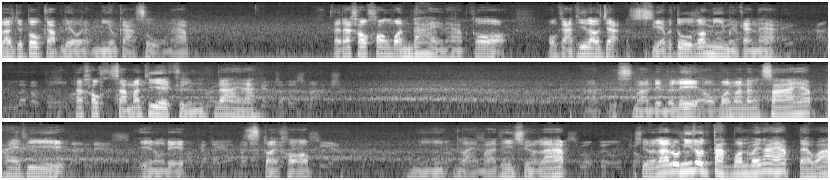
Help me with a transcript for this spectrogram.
เราจะโต้กลับเร็วเนี่ยมีโอกาสสูงนะครับ แต่ถ้าเขาครองบอลได้นะครับ ก็โอกาสที่เราจะเสียประตูก็มีเหมือนกันนะฮะถ้าเขาสามารถที่จะขึงได้นะครับอุสมานเดมเบเล่ออกบอลมาทางซ้ายครับ ให้ที่เอนองเดสสตอยคอฟนี้ไหลมาที่ชิโนล่าครับชิโนล่าลูกนี้โดนตัดบอลไว้ได้ครับ แต่ว่า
